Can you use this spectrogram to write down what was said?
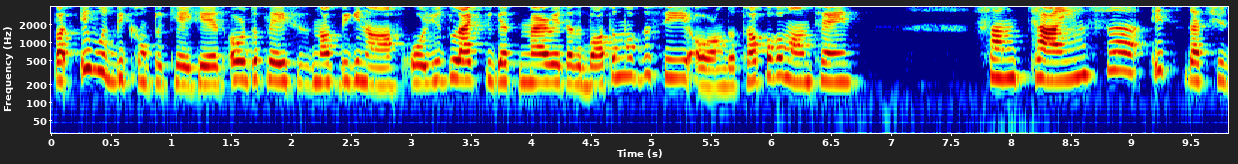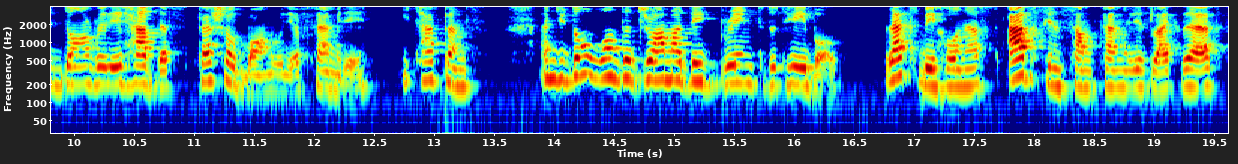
but it would be complicated, or the place is not big enough, or you'd like to get married at the bottom of the sea or on the top of a mountain. Sometimes uh, it's that you don't really have that special bond with your family. It happens, and you don't want the drama they bring to the table. Let's be honest, I've seen some families like that.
